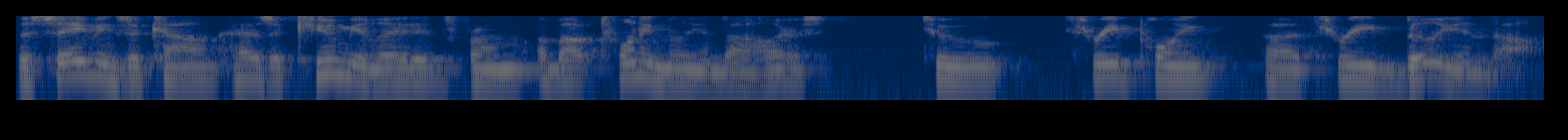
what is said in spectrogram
the savings account has accumulated from about $20 million to $3.3 billion. Wow.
